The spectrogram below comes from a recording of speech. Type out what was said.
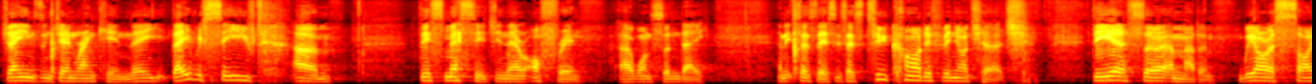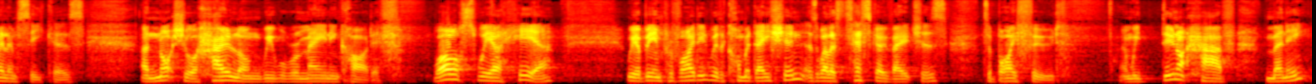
James and Jen Rankin, they, they received um, this message in their offering uh, one Sunday. And it says this it says, To Cardiff Vineyard Church, Dear Sir and Madam, we are asylum seekers and not sure how long we will remain in Cardiff. Whilst we are here, we are being provided with accommodation as well as Tesco vouchers to buy food. And we do not have money,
